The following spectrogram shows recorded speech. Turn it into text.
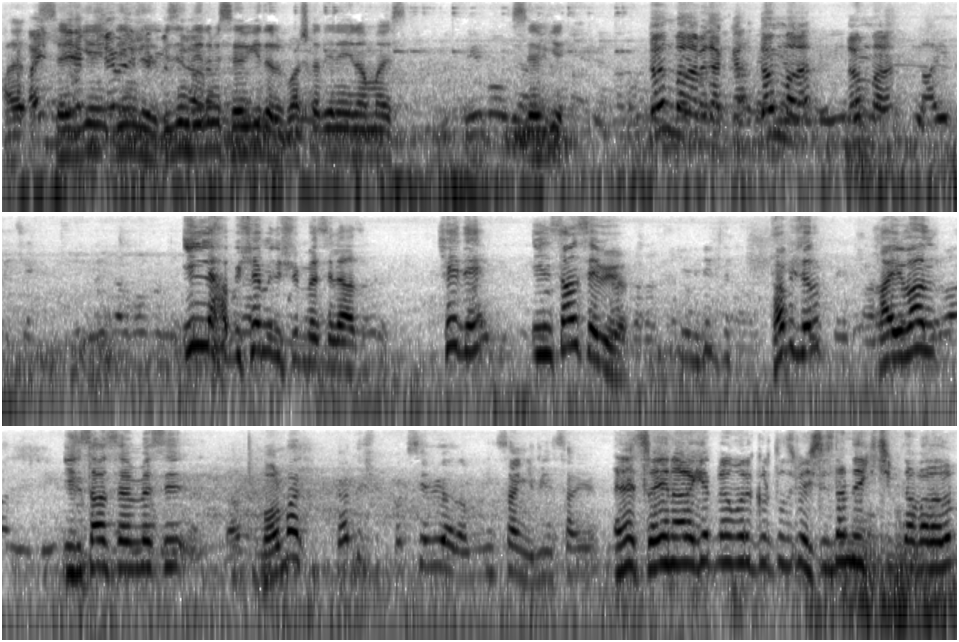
Hayır, Hayır, sevgi niye bir şey mi dindir. düşündün Bizim ya? dinimiz sevgidir. Başka dine inanmayız. Sevgi. Dön bana bir dakika. Dön bana. Dön bana. İlla bir şey mi düşünmesi lazım? Kedi insan seviyor. Tabii canım. Hayvan insan sevmesi normal. Kardeşim bak seviyor adam. insan gibi insan ya. Evet Sayın Hareket Memuru Kurtuluş Bey sizden de iki çift laf alalım.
